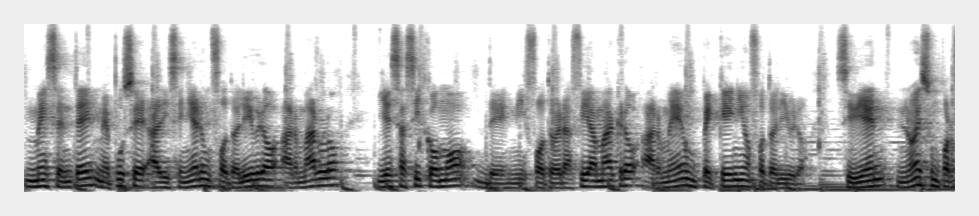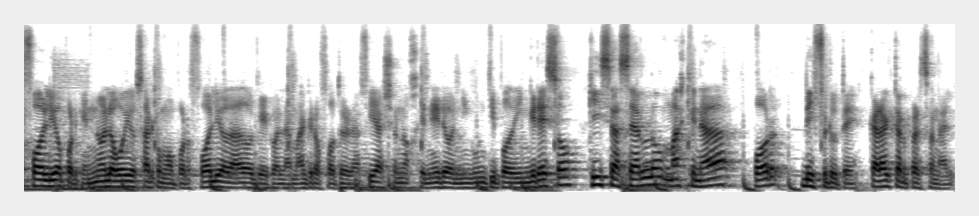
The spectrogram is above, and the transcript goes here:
me senté, me puse a diseñar un fotolibro, armarlo y es así como de mi fotografía macro armé un pequeño fotolibro. Si bien no es un portfolio, porque no lo voy a usar como portfolio, dado que con la macrofotografía yo no genero ningún tipo de ingreso, quise hacerlo más que nada por disfrute, carácter personal.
